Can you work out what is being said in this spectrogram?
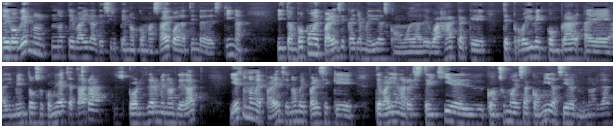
el gobierno no te va a ir a decir que no comas algo a la tienda de esquina. Y tampoco me parece que haya medidas como la de Oaxaca que te prohíben comprar eh, alimentos o comida chatarra por ser menor de edad. Y eso no me parece, no me parece que te vayan a restringir el consumo de esa comida si eres menor de edad.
